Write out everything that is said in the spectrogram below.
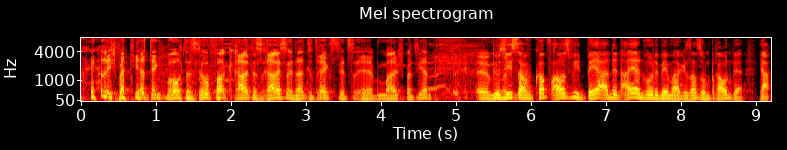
ehrlich bei dir denkt man auch, das Sofa kraut es raus und du trägst jetzt äh, mal spazieren. Ähm, Du siehst auf dem Kopf aus wie ein Bär an den Eiern, wurde mir mal gesagt, so ein Braunbär. Ja,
